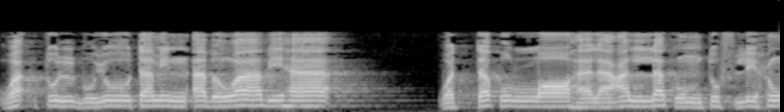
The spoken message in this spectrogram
واتوا البيوت من ابوابها واتقوا الله لعلكم تفلحون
